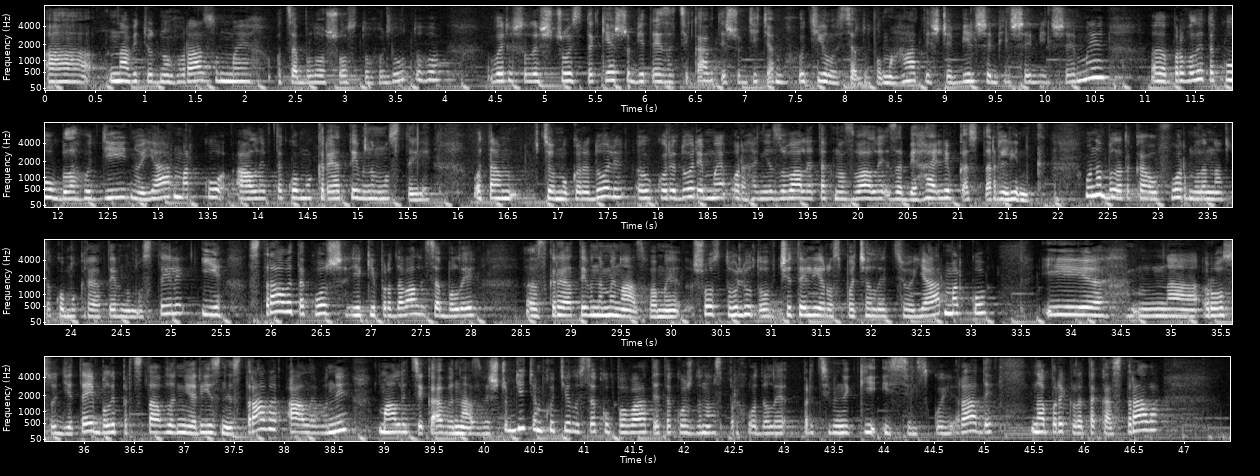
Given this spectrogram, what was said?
А навіть одного разу ми, оце було 6 лютого, вирішили щось таке, щоб дітей зацікавити, щоб дітям хотілося допомагати ще більше, більше, більше. Ми е, провели таку благодійну ярмарку, але в такому креативному стилі. Отам в цьому коридорі, е, в коридорі ми організували так назвали Забігайлівка Старлінк. Вона була така оформлена в такому креативному стилі. І страви також, які продавалися, були е, з креативними назвами. 6 лютого вчителі розпочали цю ярмарку. І на розсуд дітей були представлені різні страви, але вони мали цікаві назви. Щоб дітям хотілося купувати, також до нас приходили працівники із сільської ради. Наприклад, така страва,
